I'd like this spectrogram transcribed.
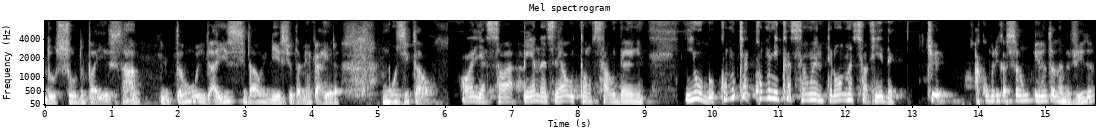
do sul do país, tá? Então, aí se dá o início da minha carreira musical. Olha só, apenas Elton Saldanha. Hugo, como que a comunicação entrou na sua vida? Tchê, a comunicação entra na minha vida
